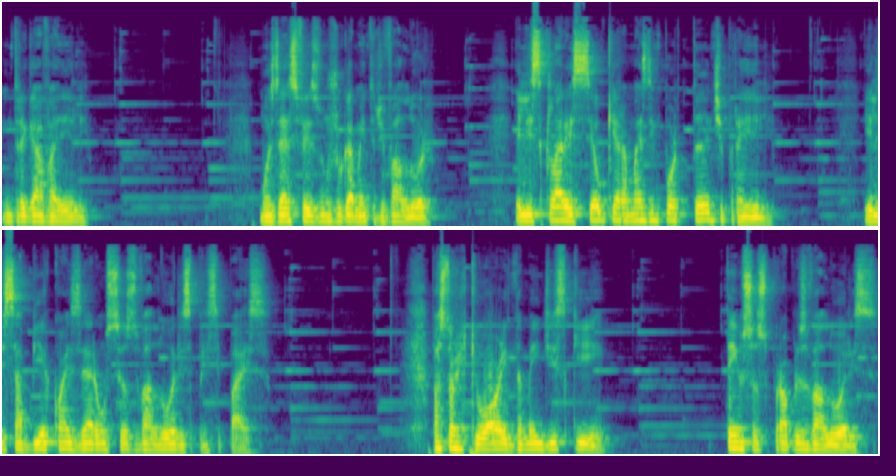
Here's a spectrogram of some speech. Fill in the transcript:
entregava a ele. Moisés fez um julgamento de valor. Ele esclareceu o que era mais importante para ele. Ele sabia quais eram os seus valores principais. Pastor Rick Warren também diz que tem os seus próprios valores:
